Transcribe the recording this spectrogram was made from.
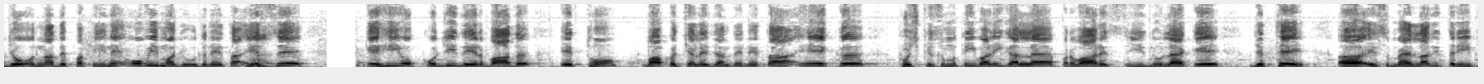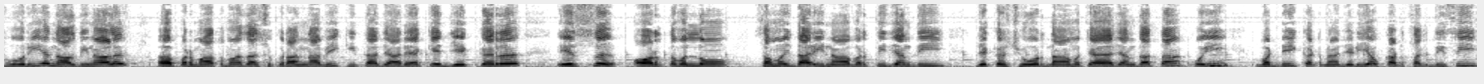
ਜੋ ਉਹਨਾਂ ਦੇ ਪਤੀ ਨੇ ਉਹ ਵੀ ਮੌਜੂਦ ਨੇ ਤਾਂ ਇਸੇ ਕਿ ਹੀ ਉਹ ਕੁਝ ਹੀ ਦੇਰ ਬਾਅਦ ਇੱਥੋਂ ਵਾਪਸ ਚਲੇ ਜਾਂਦੇ ਨੇ। ਤਾਂ ਇਹ ਇੱਕ ਖੁਸ਼ਕਿਸਮਤੀ ਵਾਲੀ ਗੱਲ ਹੈ ਪਰਿਵਾਰ ਇਸ ਚੀਜ਼ ਨੂੰ ਲੈ ਕੇ ਜਿੱਥੇ ਇਸ ਮਹਿਲਾ ਦੀ ਤਾਰੀਫ ਹੋ ਰਹੀ ਹੈ, ਨਾਲ ਦੀ ਨਾਲ ਪਰਮਾਤਮਾ ਦਾ ਸ਼ੁਕਰਾਨਾ ਵੀ ਕੀਤਾ ਜਾ ਰਿਹਾ ਕਿ ਜੇਕਰ ਇਸ ਔਰਤ ਵੱਲੋਂ ਸਮਝਦਾਰੀ ਨਾ ਵਰਤੀ ਜਾਂਦੀ ਜੇਕਰ ਸ਼ੋਰ ਨਾ ਮਚਾਇਆ ਜਾਂਦਾ ਤਾਂ ਕੋਈ ਵੱਡੀ ਘਟਨਾ ਜਿਹੜੀ ਆ ਉਹ ਘਟ ਸਕਦੀ ਸੀ।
